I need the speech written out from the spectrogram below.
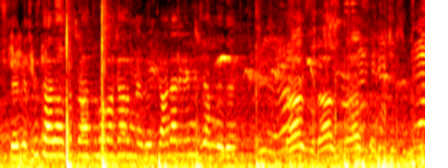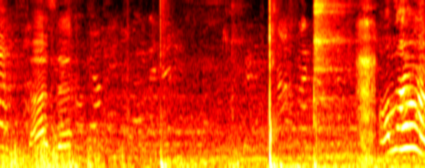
Üçte bir. Bir tane atıp rahatıma bakarım dedi. Caner yemeyeceğim dedi. Daha hızlı, daha hızlı, daha hızlı. Daha hızlı. Allah'ım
